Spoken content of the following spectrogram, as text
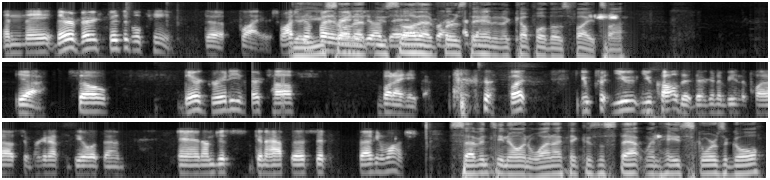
And they they're a very physical team, the Flyers. Watching yeah, them play the Rangers that, you saw that firsthand in a couple of those fights, huh? Yeah. So they're gritty, they're tough, but I hate them. but you put you you called it. They're going to be in the playoffs, and we're going to have to deal with them. And I'm just going to have to sit back and watch. 17 0 1, I think, is the stat when Hayes scores a goal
